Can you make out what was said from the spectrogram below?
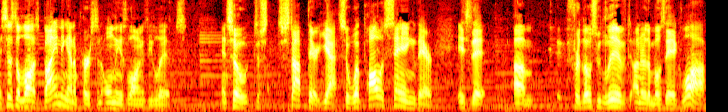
it says the law is binding on a person only as long as he lives. And so just to stop there, yeah. So what Paul is saying there is that um, for those who lived under the Mosaic law,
